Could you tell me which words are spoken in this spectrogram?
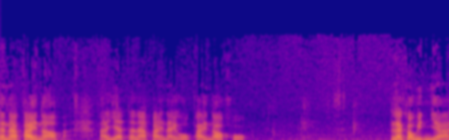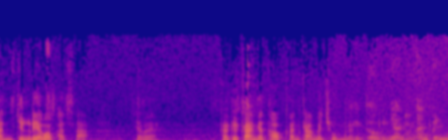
ตนะภายนอกอายตนะภายในหกภายนอกหกแล้วก็วิญญาณจึงเรียกว่าภาษา ใช่ไหมก็คือการกระทบกันการประชุมกันตัววิญญาณทุกอันเป็นม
